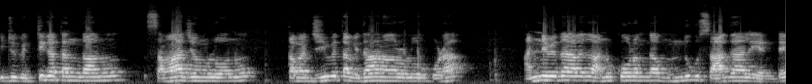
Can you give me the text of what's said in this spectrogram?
ఇటు వ్యక్తిగతంగాను సమాజంలోనూ తమ జీవిత విధానాలలో కూడా అన్ని విధాలుగా అనుకూలంగా ముందుకు సాగాలి అంటే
